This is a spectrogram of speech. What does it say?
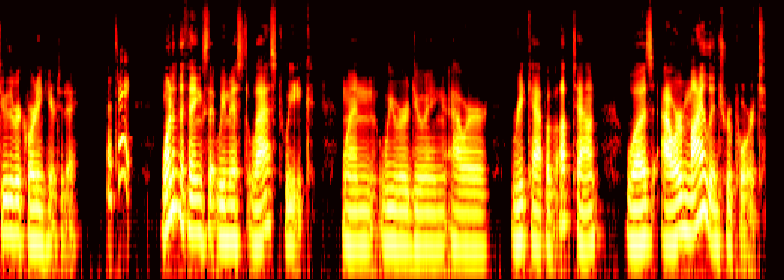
do the recording here today. That's right. One of the things that we missed last week when we were doing our recap of Uptown was our mileage report,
